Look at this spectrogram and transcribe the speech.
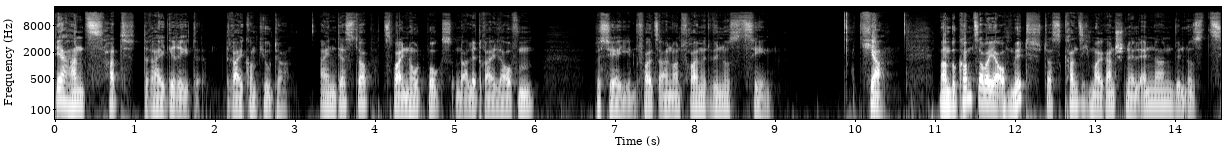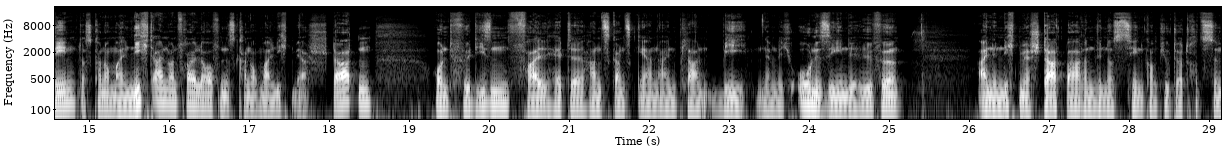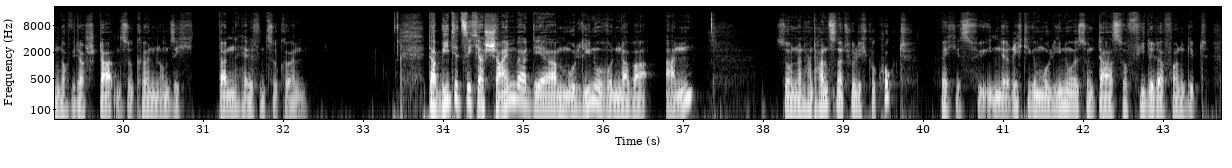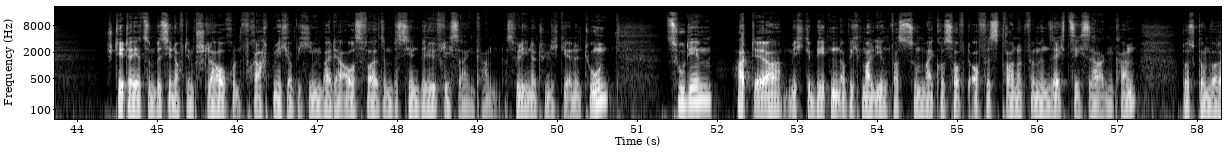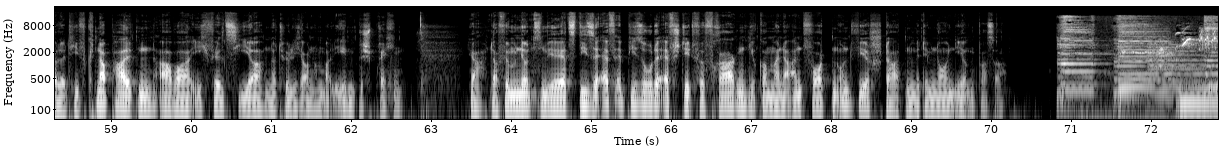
Der Hans hat drei Geräte, drei Computer, einen Desktop, zwei Notebooks und alle drei laufen bisher jedenfalls einwandfrei mit Windows 10. Tja, man bekommt es aber ja auch mit, das kann sich mal ganz schnell ändern. Windows 10, das kann auch mal nicht einwandfrei laufen, es kann auch mal nicht mehr starten. Und für diesen Fall hätte Hans ganz gern einen Plan B, nämlich ohne sehende Hilfe einen nicht mehr startbaren Windows 10 Computer trotzdem noch wieder starten zu können, um sich dann helfen zu können. Da bietet sich ja scheinbar der Molino wunderbar an. So, und dann hat Hans natürlich geguckt, welches für ihn der richtige Molino ist. Und da es so viele davon gibt, steht er jetzt ein bisschen auf dem Schlauch und fragt mich, ob ich ihm bei der Auswahl so ein bisschen behilflich sein kann. Das will ich natürlich gerne tun. Zudem hat er mich gebeten, ob ich mal irgendwas zu Microsoft Office 365 sagen kann. Das können wir relativ knapp halten, aber ich will es hier natürlich auch nochmal eben besprechen. Ja, dafür benutzen wir jetzt diese F-Episode. F steht für Fragen, hier kommen meine Antworten und wir starten mit dem neuen Irgendwasser. Musik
